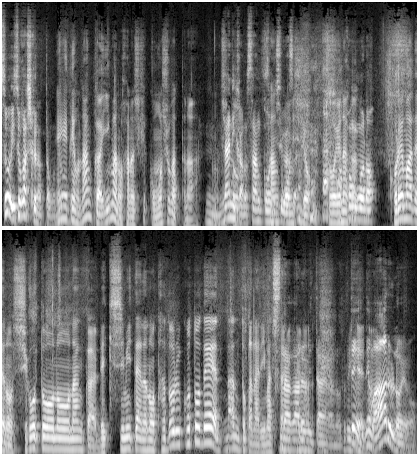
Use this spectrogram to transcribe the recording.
すごい忙しくなったもんね。えーでもなんか今の話結構面白かったな。うん。何かの参考にしてください参考にしよう。そういうなんか、今後のこれまでの仕事のなんか歴史みたいなのを辿ることで、なんとかなりましつたみたいな。ながるみたいなのってでもあるのよ。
